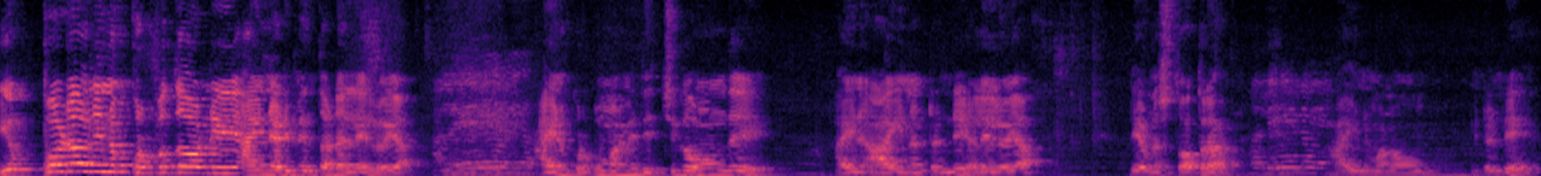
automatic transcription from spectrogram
ఎప్పుడో నిన్ను కృపతో ఆయన నడిపిస్తాడు హలేలుయ ఆయన కృప మన మీద హెచ్చుగా ఉంది. ఆయన ఆయన అంటండి అలేలోయ దేవుని స్తోత్ర. ఆయన మనం ఏంటంటే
